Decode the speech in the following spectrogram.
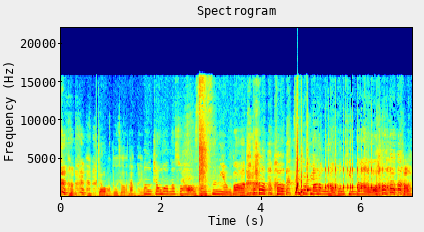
交往多久的男朋友？嗯，交往那时候三四年吧。这段不要让我老公听到哦。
